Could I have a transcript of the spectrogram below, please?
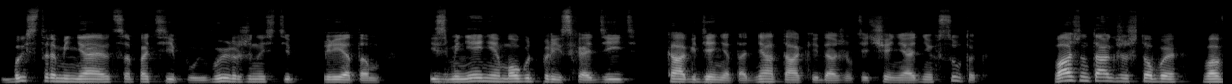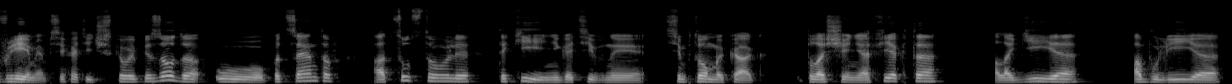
быстро меняются по типу и выраженности, при этом изменения могут происходить как день ото дня, так и даже в течение одних суток. Важно также, чтобы во время психотического эпизода у пациентов отсутствовали такие негативные симптомы, как уплощение аффекта, алогия, абулия,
